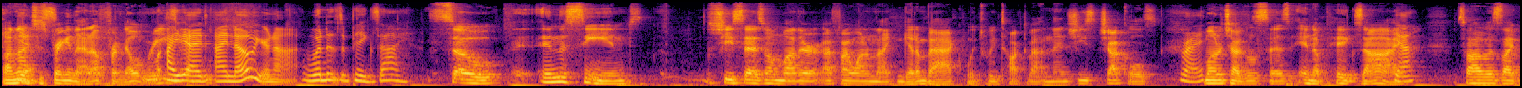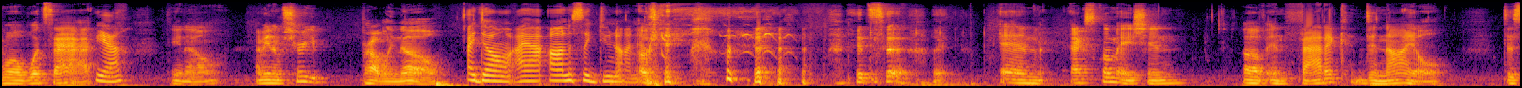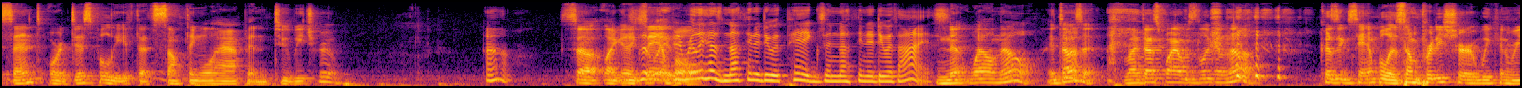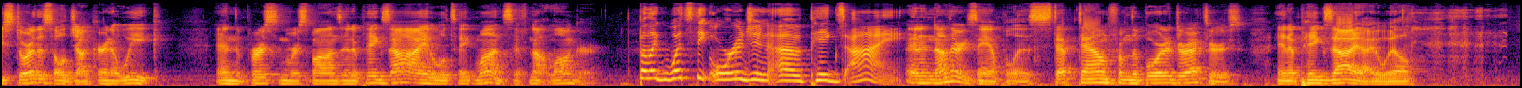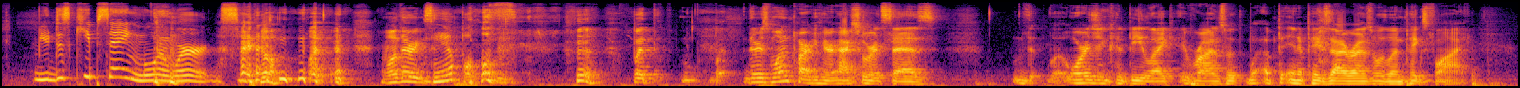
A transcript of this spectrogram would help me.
I'm not Yes. just bringing that up for no reason. I, I I know you're not. What is a pig's eye? So in the scene, she says, "Oh, mother, if I want him, I can get him back," which we talked about. And then she chuckles. Right. Mona chuckles says, "In a pig's eye." Yeah. So I was like, "Well, what's that?" Yeah. You know. I mean, I'm sure you probably know. I don't. I honestly do not know. Okay. it's a, an exclamation of emphatic denial, dissent, or disbelief that something will happen to be true. Oh. So, like an So example. It really has nothing to do with pigs and nothing to do with eyes. No, well, no, it oh. doesn't. Like that's why I was looking it up. Because example is, I'm pretty sure we can restore this old junker in a week, and the person responds, "In a pig's eye, it will take months, if not longer." But like, what's the origin of pig's eye? And another example is, "Step down from the board of directors." In a pig's eye, I will. You just keep saying more words. well, they're examples. but, but there's one part here actually where it says the origin could be like it rhymes with in a pig's eye rhymes with when pigs fly,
